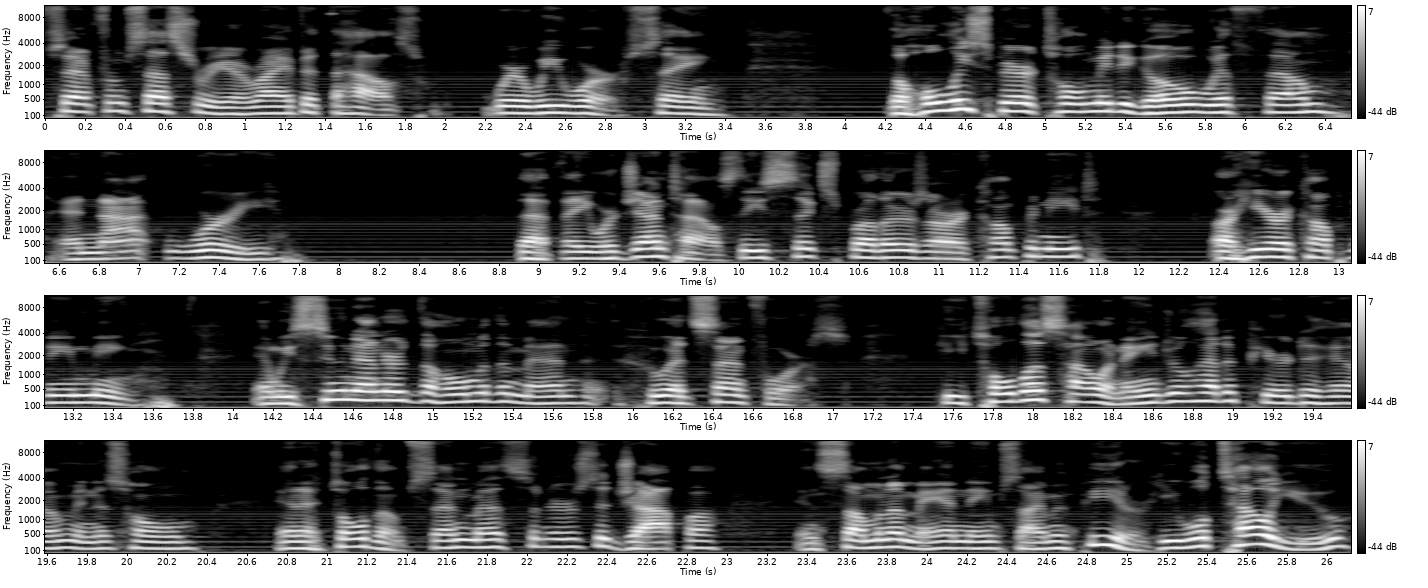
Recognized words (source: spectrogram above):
sent from Caesarea arrived at the house where we were, saying, The Holy Spirit told me to go with them and not worry that they were Gentiles. These six brothers are accompanied are here accompanying me. And we soon entered the home of the men who had sent for us. He told us how an angel had appeared to him in his home and had told them, Send messengers to Joppa and summon a man named Simon Peter. He will tell you,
